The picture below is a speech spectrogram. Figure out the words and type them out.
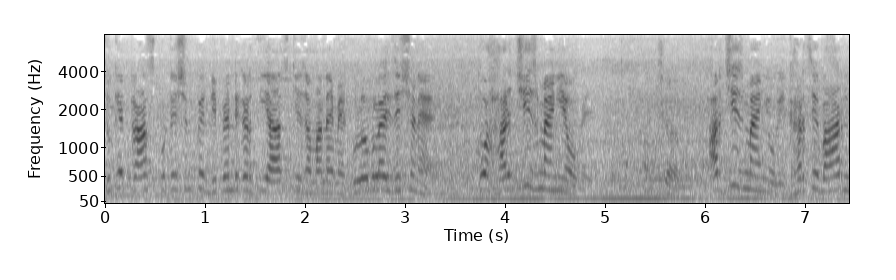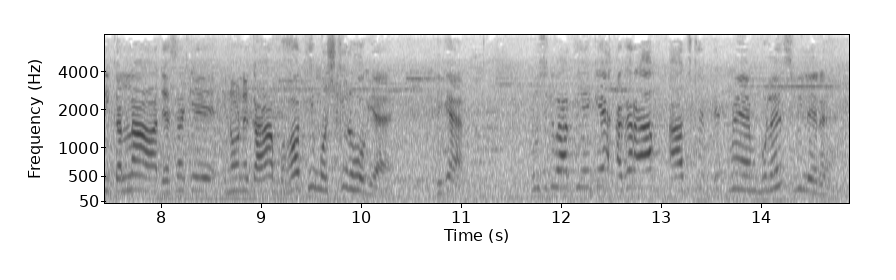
चूँकि ट्रांसपोर्टेशन पे डिपेंड करती है आज के ज़माने में ग्लोबलाइजेशन है तो हर चीज़ महँगी हो गई। अच्छा हर चीज़ महँगी होगी। घर से बाहर निकलना जैसा कि इन्होंने कहा, बहुत ही मुश्किल हो गया है। ठीक है? दूसरी बात यह कि अगर आप आज के डेट में एंबुलेंस भी ले रहे हैं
